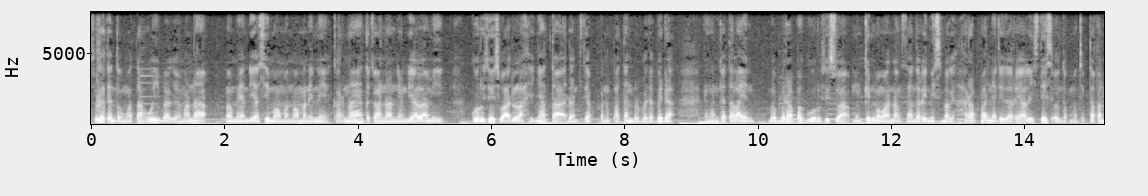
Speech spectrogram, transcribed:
Sulit untuk mengetahui bagaimana memediasi momen-momen ini karena tekanan yang dialami guru siswa adalah nyata dan setiap penempatan berbeda-beda. Dengan kata lain, beberapa guru siswa mungkin memandang standar ini sebagai harapan yang tidak realistis untuk menciptakan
